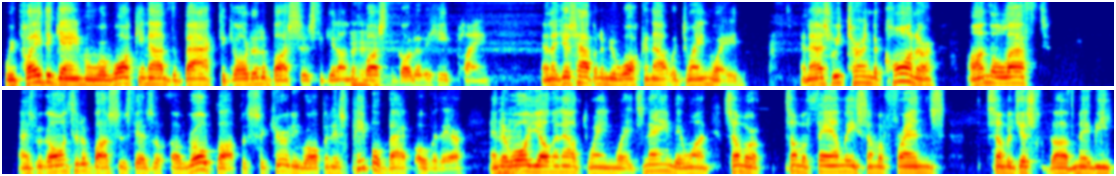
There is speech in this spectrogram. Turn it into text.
we played the game and we're walking out the back to go to the buses, to get on the mm-hmm. bus, to go to the heat plane. And I just happened to be walking out with Dwyane Wade. And as we turned the corner on the left, as we go into the buses, there's a, a, rope up, a security rope, and there's people back over there, and they're mm-hmm. all yelling out Dwyane Wade's name. They want some are some are family, some are friends, some are just uh, maybe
